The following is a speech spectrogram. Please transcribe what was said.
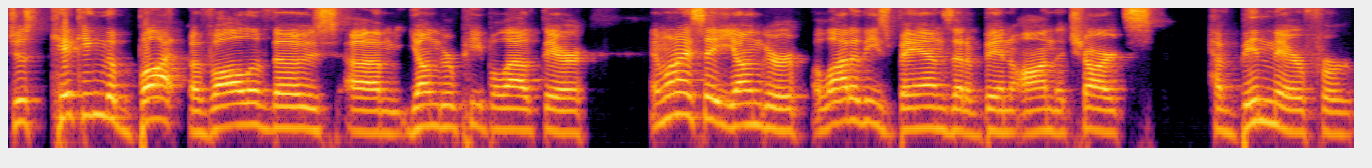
just kicking the butt of all of those um, younger people out there. And when I say younger, a lot of these bands that have been on the charts have been there for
